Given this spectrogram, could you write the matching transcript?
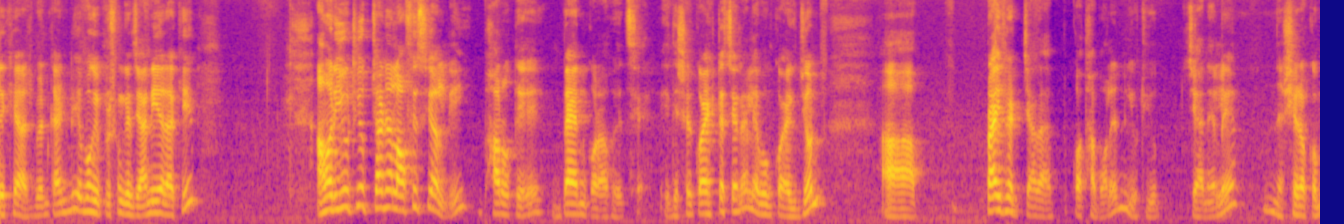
দেখে আসবেন কাইন্ডলি এবং এই প্রসঙ্গে জানিয়ে রাখি, আমার ইউটিউব চ্যানেল অফিসিয়ালি ভারতে ব্যান করা হয়েছে। এই দেশের কয়েকটা চ্যানেল এবং কয়েকজন প্রাইভেট যারা কথা বলেন ইউটিউব চ্যানেলে সেরকম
